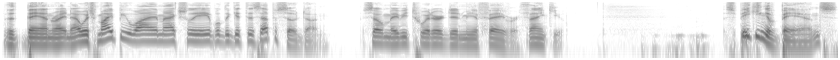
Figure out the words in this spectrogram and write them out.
the ban right now, which might be why I'm actually able to get this episode done. So maybe Twitter did me a favor. Thank you. Speaking of bans,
